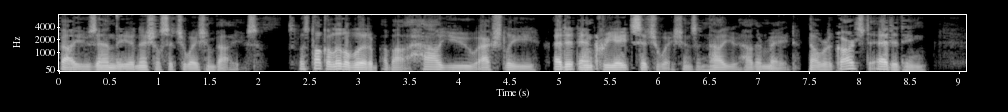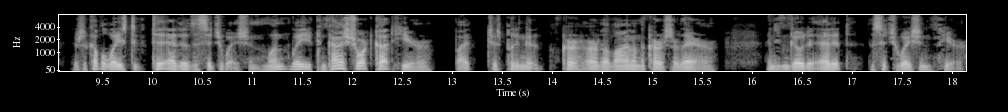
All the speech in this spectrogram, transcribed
values and the initial situation values. So let's talk a little bit about how you actually edit and create situations and how you how they're made. Now, regards to editing, there's a couple ways to, to edit a situation. One way you can kind of shortcut here by just putting the, or the line on the cursor there, and you can go to edit the situation here.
